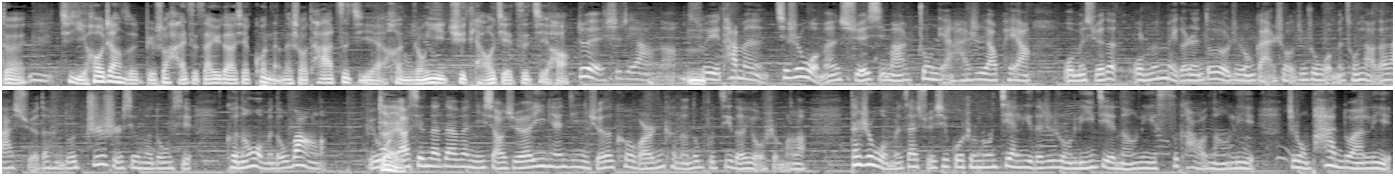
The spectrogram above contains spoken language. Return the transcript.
对，嗯，其实以后这样子，比如说孩子在遇到一些困难的时候，他自己也很容易去调节自己哈。对，是这样的。所以他们其实我们学习嘛，重点还是要培养我们学的。我们每个人都有这种感受，就是我们从小到大学的很多知识性的东西，可能我们都忘了。比如我要现在再问你，小学一年级你学的课文，你可能都不记得有什么了。但是我们在学习过程中建立的这种理解能力、思考能力、这种判断力，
